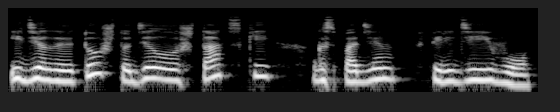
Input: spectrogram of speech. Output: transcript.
и делая то, что делал штатский господин впереди его.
